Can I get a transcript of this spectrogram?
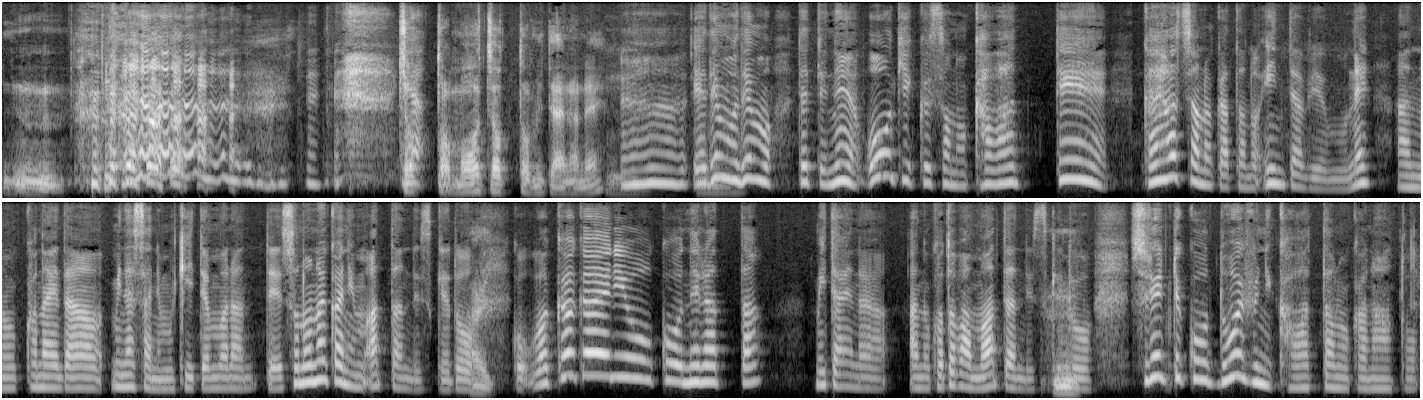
うん。ちょっともうちょっとみたいなね。うん、いやでもでもだってね大きくその変わって開発者の方のインタビューもねあのこの間皆さんにも聞いてもらってその中にもあったんですけど、はい。こう若返りをこう狙ったみたいなあの言葉もあったんですけど、それってこうどういうふうに変わったのかなと。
